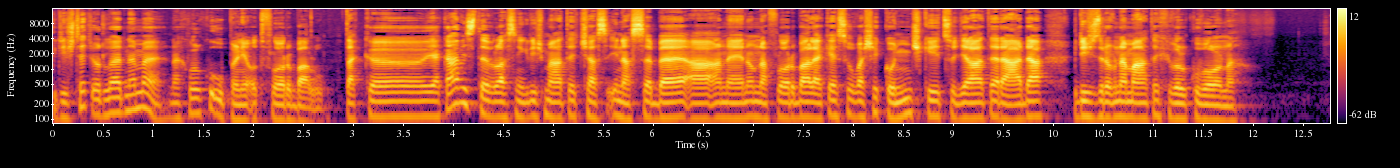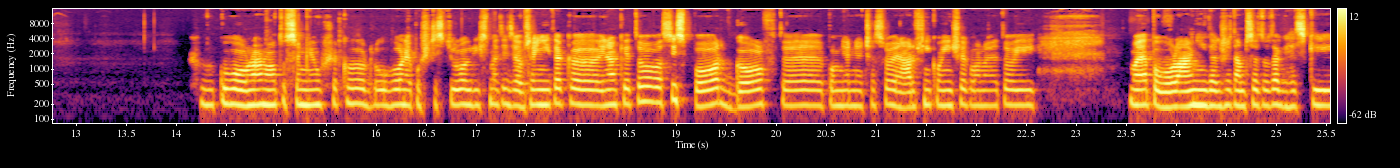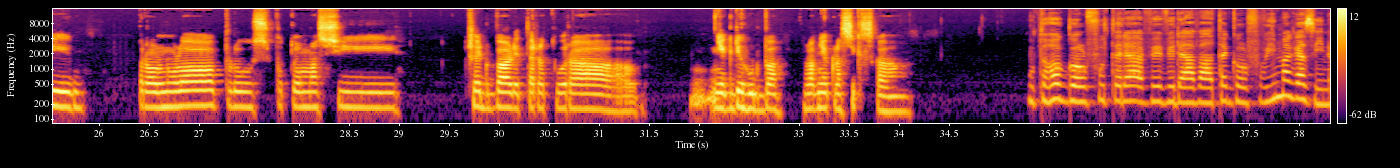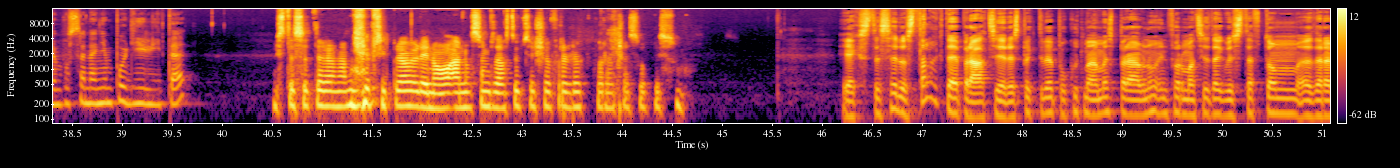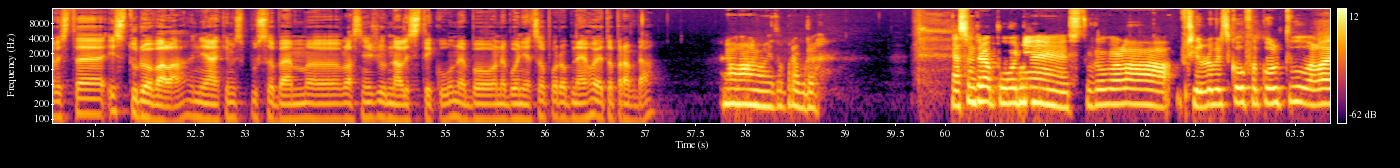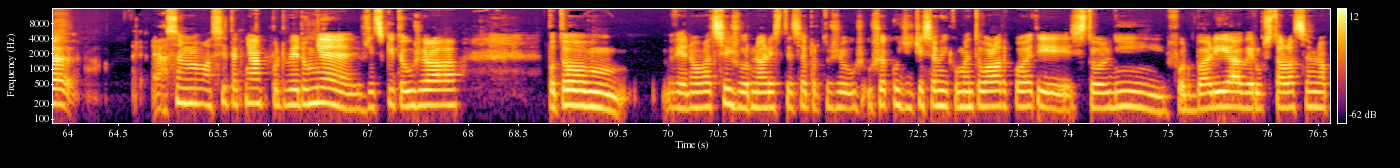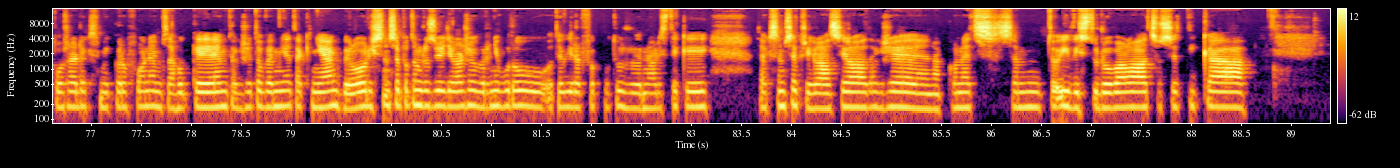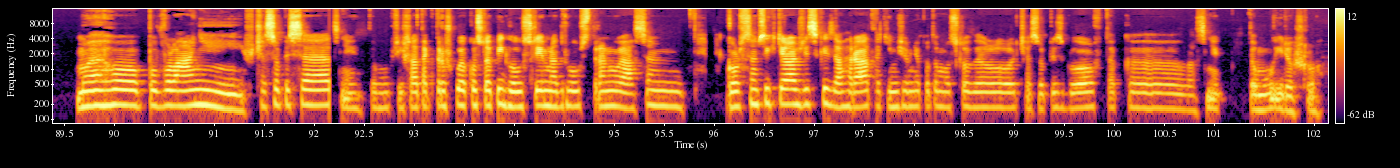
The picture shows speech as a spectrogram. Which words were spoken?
Když teď odhlédneme na chvilku úplně od florbalu, tak eh, jaká vy jste vlastně, když máte čas i na sebe a, a nejenom na florbal, jaké jsou vaše koníčky, co děláte ráda, když zrovna máte chvilku volna? Chvilku volna, no to se mě už jako dlouho nepoštěstilo, když jsme teď zavření, tak eh, jinak je to asi sport, golf, to je poměrně časově náročný koníček, ono je to i moje povolání, takže tam se to tak hezky prolnulo, plus potom asi četba, literatura, někdy hudba, hlavně klasická. U toho golfu teda vy vydáváte golfový magazín, nebo se na něm podílíte? Vy jste se teda na mě připravili, no ano, jsem zástupce šéf-redaktora časopisu. Jak jste se dostala k té práci, respektive pokud máme správnou informaci, tak vy jste v tom, teda vy jste i studovala nějakým způsobem eh, vlastně žurnalistiku nebo, nebo něco podobného, je to pravda? No ano, je to pravda. Já jsem teda původně studovala přírodovědskou fakultu, ale já jsem asi tak nějak podvědomě vždycky toužila potom věnovat se žurnalistice, protože už, už jako dítě jsem mi komentovala takové ty stolní fotbaly a vyrůstala jsem na pořadech s mikrofonem za hokejem, takže to ve mně tak nějak bylo. Když jsem se potom dozvěděla, že v Brně budou otevírat fakultu žurnalistiky, tak jsem se přihlásila, takže nakonec jsem to i vystudovala. Co se týká mojeho povolání v časopise, vlastně tomu přišla tak trošku jako slepý k houslím, na druhou stranu já jsem golf jsem si chtěla vždycky zahrát a tím, že mě potom oslovil časopis golf, tak eh, vlastně k tomu i došlo.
